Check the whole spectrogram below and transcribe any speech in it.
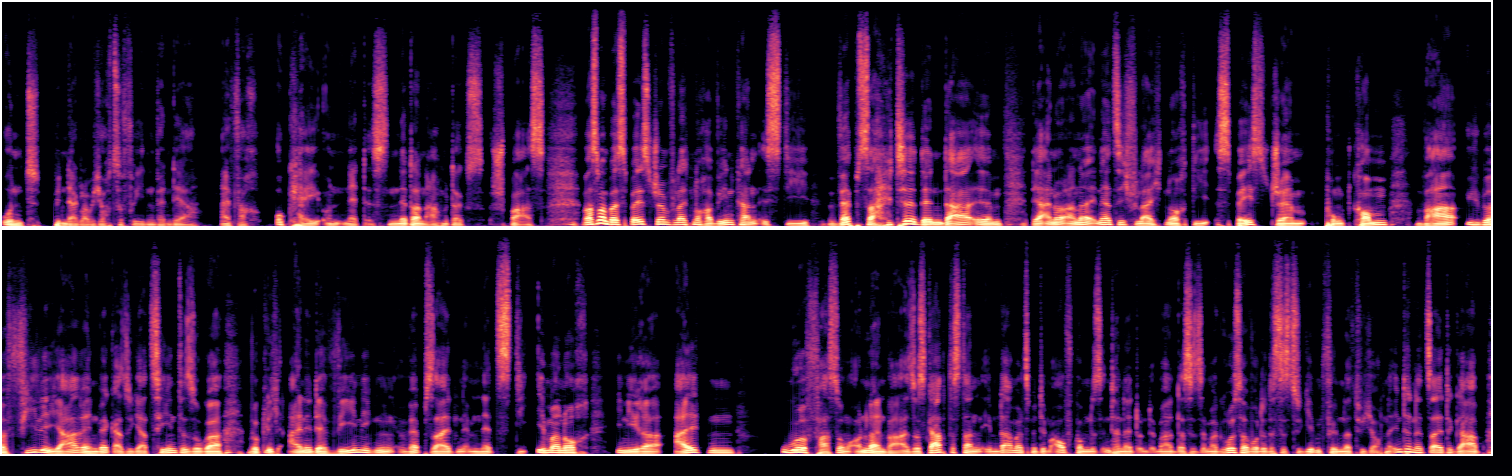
und bin da, glaube ich, auch zufrieden, wenn der einfach okay und nett ist. Ein netter Nachmittagsspaß. Was man bei Space Jam vielleicht noch erwähnen kann, ist die Webseite, denn da ähm, der eine oder andere erinnert sich vielleicht noch, die Space Jam war über viele Jahre hinweg, also Jahrzehnte sogar, wirklich eine der wenigen Webseiten im Netz, die immer noch in ihrer alten Urfassung online war. Also es gab das dann eben damals mit dem Aufkommen des Internet und immer, dass es immer größer wurde, dass es zu jedem Film natürlich auch eine Internetseite gab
